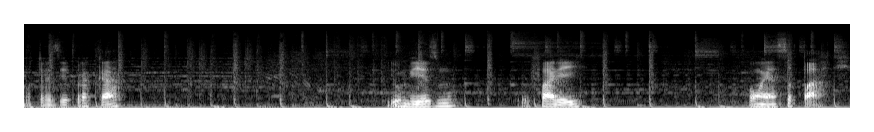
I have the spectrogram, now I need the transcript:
vou trazer para cá. E o mesmo eu farei com essa parte.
